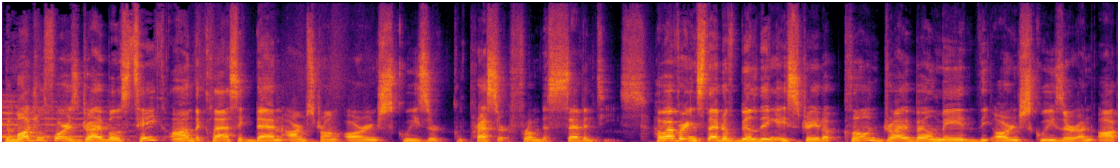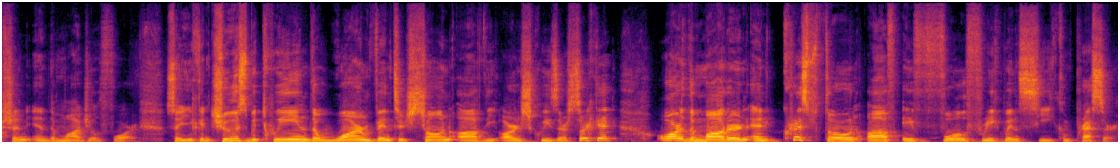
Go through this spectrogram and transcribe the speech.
The Module 4 is Drybell's take on the classic Dan Armstrong orange squeezer compressor from the 70s. However, instead of building a straight up clone, Drybell made the orange squeezer an option in the Module 4. So you can choose between the warm vintage tone of the orange squeezer circuit or the modern and crisp tone of a full frequency compressor.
